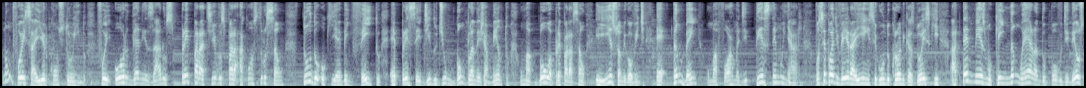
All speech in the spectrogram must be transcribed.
não foi sair construindo, foi organizar os preparativos para a construção. Tudo o que é bem feito é precedido de um bom planejamento, uma boa preparação e isso, amigo ouvinte, é também uma forma de testemunhar. Você pode ver aí em 2 Crônicas 2 que até mesmo quem não era do povo de Deus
